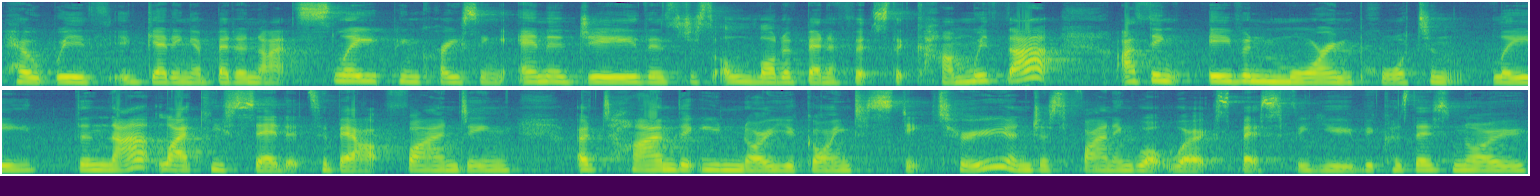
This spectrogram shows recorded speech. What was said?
help with getting a better night's sleep, increasing energy, there's just a lot of benefits that come with that. I think, even more importantly than that, like you said, it's about finding a time that you know you're going to stick to and just finding what works best for you because there's no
